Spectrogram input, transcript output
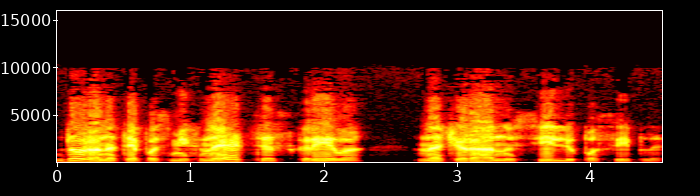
Дора на те посміхнеться скрива, наче рану сіллю посипле,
